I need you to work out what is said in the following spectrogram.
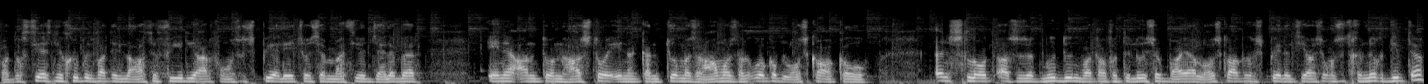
wat nog steeds in die groep is wat in die laaste 4 jaar vir ons gespeel het soos Matthew Jelliber en Anton Hastoy en dan kan Thomas Ramos dan ook op loskakel inslot as ons dit moet doen wat al vir Toulouse ook baie loskakel gespeel het. Ja, so ons het genoeg diepte.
